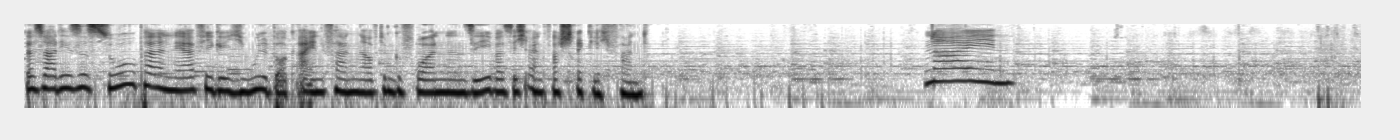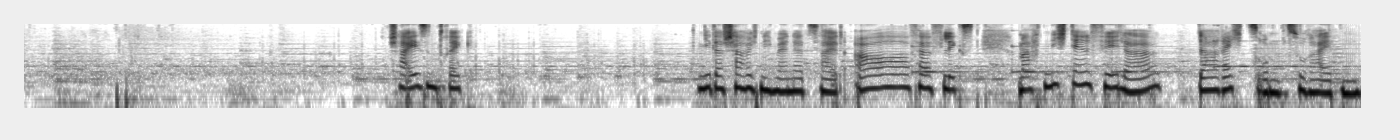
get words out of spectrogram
Das war dieses super nervige Julbock einfangen auf dem gefrorenen See, was ich einfach schrecklich fand. Scheißendreck. Nee, das schaffe ich nicht mehr in der Zeit. Ah, oh, verflixt. Macht nicht den Fehler, da rechts rum zu reiten.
